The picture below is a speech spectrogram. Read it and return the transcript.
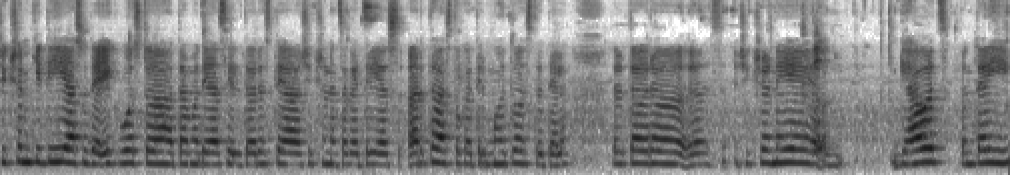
शिक्षण कितीही असू द्या एक पोस्ट हातामध्ये असेल तरच त्या शिक्षणाचा काहीतरी अस अर्थ असतो काहीतरी महत्त्व असतं त्याला. तर तर शिक्षण हे घ्यावंच पण तरीही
